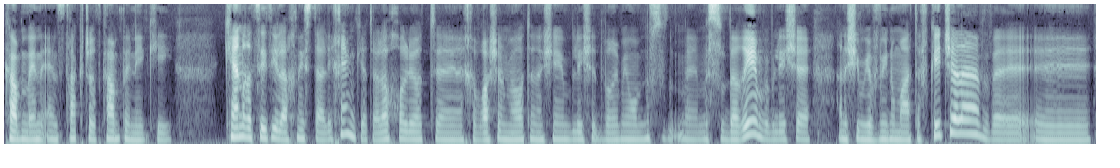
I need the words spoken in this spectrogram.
uh, uh, and Structured Company, כי כן רציתי להכניס תהליכים, כי אתה לא יכול להיות uh, חברה של מאות אנשים בלי שדברים יהיו מסודרים, ובלי שאנשים יבינו מה התפקיד שלהם, ו... Uh,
